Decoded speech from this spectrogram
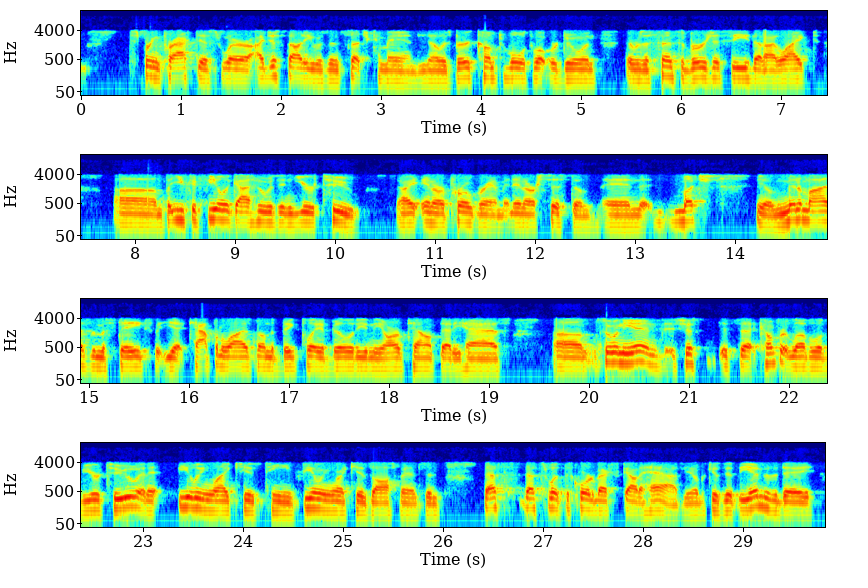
spring practice where I just thought he was in such command. You know, was very comfortable with what we're doing. There was a sense of urgency that I liked, um, but you could feel a guy who was in year two right, in our program and in our system, and much you know minimized the mistakes, but yet capitalized on the big playability and the arm talent that he has. Um, so in the end, it's just it's that comfort level of year two, and it feeling like his team, feeling like his offense, and that's that's what the quarterback's got to have, you know, because at the end of the day,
